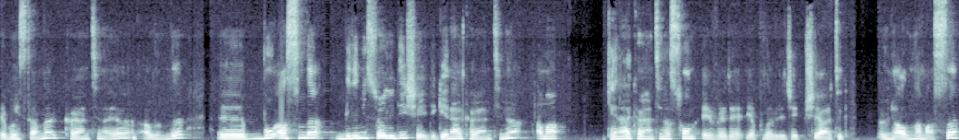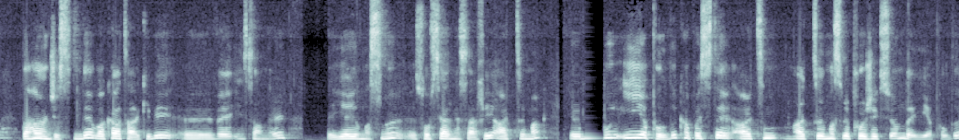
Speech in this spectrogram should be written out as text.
ve bu insanlar karantinaya alındı. E, bu aslında bilimin söylediği şeydi genel karantina ama genel karantina son evrede yapılabilecek bir şey artık önü alınamazsa daha öncesinde vaka takibi e, ve insanların yayılmasını, e, sosyal mesafeyi arttırmak. E, bu iyi yapıldı. Kapasite artım, arttırılması ve projeksiyonu da iyi yapıldı.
